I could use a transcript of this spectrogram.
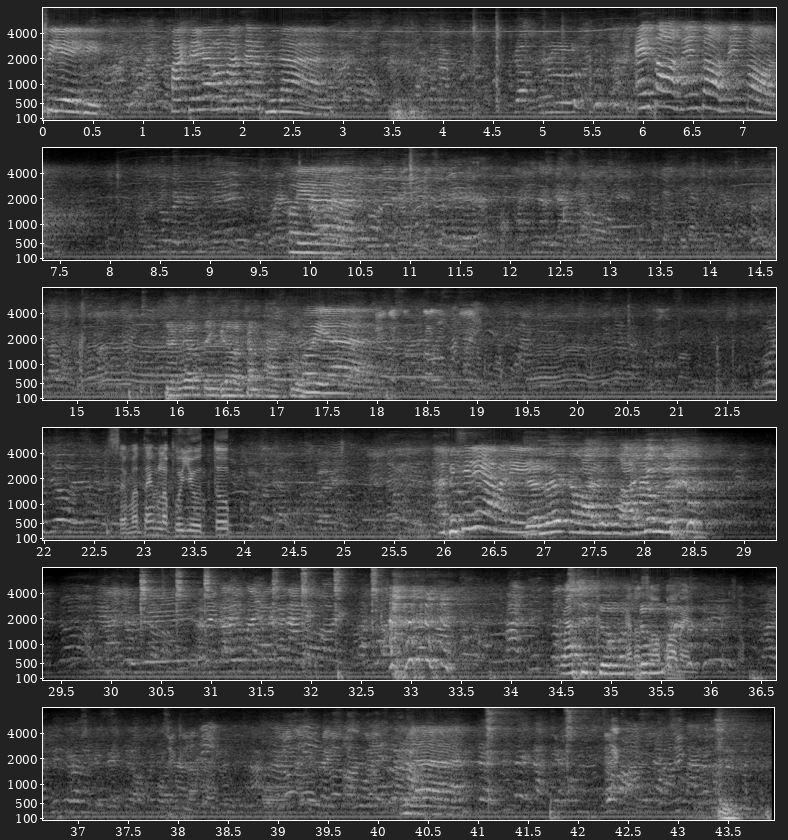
piye iki? Pakde karo Mas rebutan. Enton, enton, enton. Oh ya. Jangan tinggalkan aku. Oh ya. Saya penting melebu YouTube. Habis ini apa nih? Jalur kelayu-kelayung. Rasid dong Karena men? Ya.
